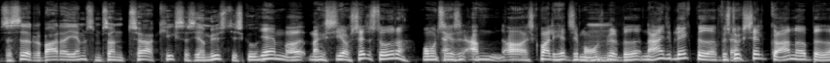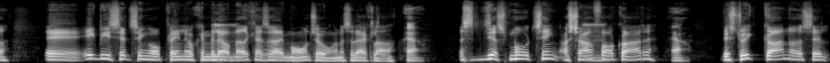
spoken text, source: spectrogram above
Så sidder du bare derhjemme som sådan en tør kiks og ser mystisk ud. Jamen, og man kan sige, at jeg jo selv stået der, hvor man tænker sådan, "Am, åh, jeg skal bare lige hen til morgen, så bliver det bedre. Nej, det bliver ikke bedre, hvis Ja. du ikke selv gør noget bedre. Øh, ikke lige selv tænker over planlægge, okay, vi laver madkasser i morgen til ungerne, så det er klaret. Ja, Altså de der små ting, og sørge mm. for at gøre det. ja. Hvis du ikke gør noget selv,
